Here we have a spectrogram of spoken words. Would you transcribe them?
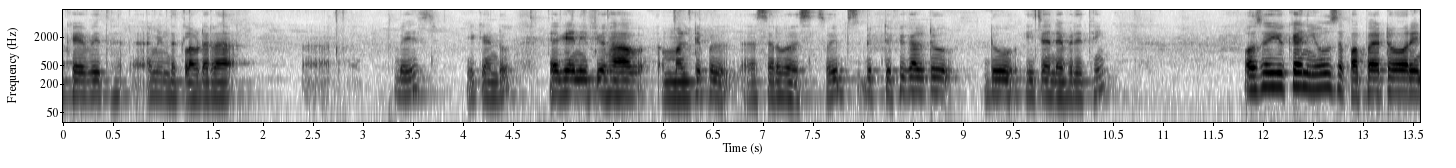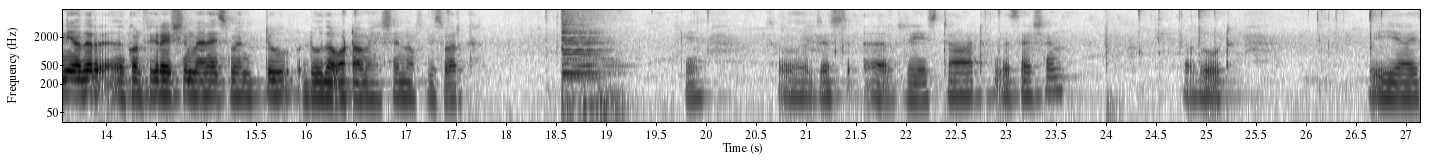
okay with i mean the cloudera uh, based you can do. Again if you have multiple uh, servers so it's bit difficult to do each and everything also you can use the puppet or any other uh, configuration management to do the automation of this work. Okay. So just uh, restart the session. Root vi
